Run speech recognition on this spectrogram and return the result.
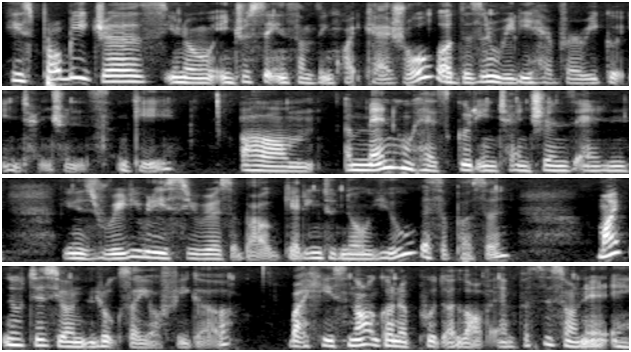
He's probably just, you know, interested in something quite casual or doesn't really have very good intentions. Okay? Um, a man who has good intentions and is really, really serious about getting to know you as a person might notice your looks or your figure, but he's not going to put a lot of emphasis on it and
